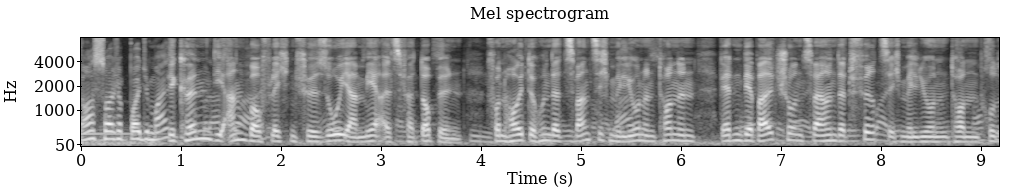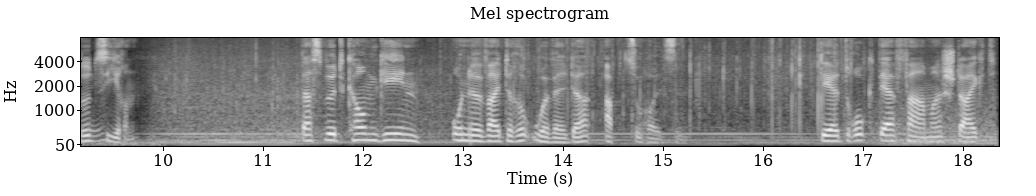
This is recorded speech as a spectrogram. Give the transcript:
Wir können die Anbauflächen für Soja mehr als verdoppeln. Von heute 120 Millionen Tonnen werden wir bald schon 240 Millionen Tonnen produzieren. Das wird kaum gehen, ohne weitere Urwälder abzuholzen. Der Druck der Farmer steigt.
